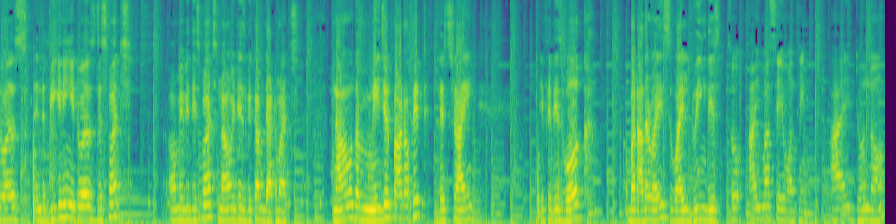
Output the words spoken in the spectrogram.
it was in the beginning it was this much or maybe this much now it has become that much. Now the major part of it let's try if it is work but otherwise while doing this. So I must say one thing. I don't know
